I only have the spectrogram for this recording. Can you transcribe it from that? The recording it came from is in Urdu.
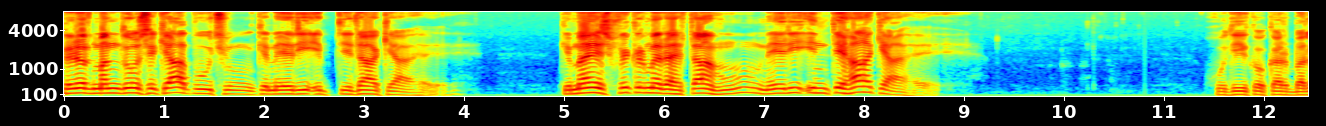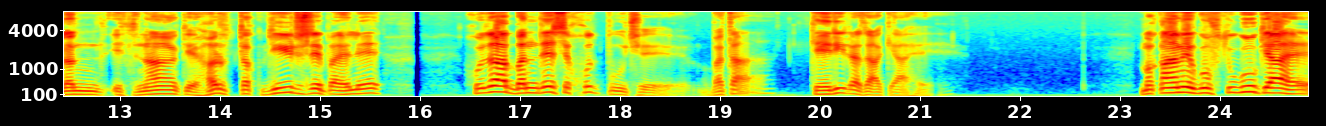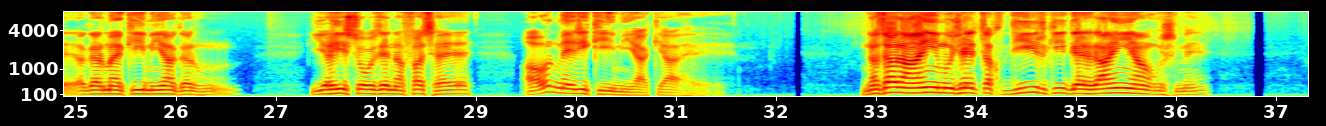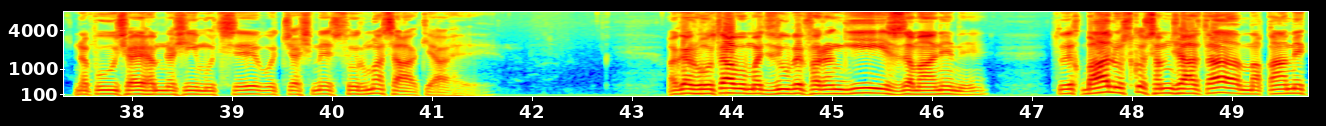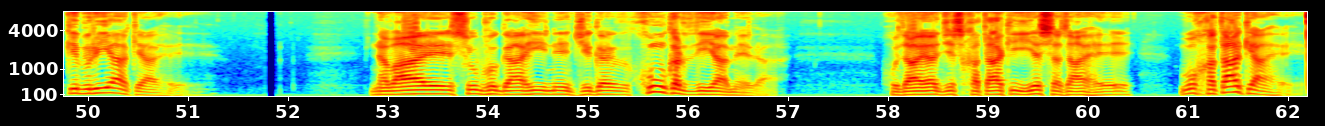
خرد مندوں سے کیا پوچھوں کہ میری ابتدا کیا ہے؟ کہ میں اس فکر میں رہتا ہوں میری انتہا کیا ہے؟ خودی کو کر بلند اتنا کہ ہر تقدیر سے پہلے خدا بندے سے خود پوچھے، بتا تیری رضا کیا ہے؟ مقام گفتگو کیا ہے اگر میں کیمیا گر ہوں؟ یہی سوز نفس ہے اور میری کیمیا کیا ہے؟ نظر آئیں مجھے تقدیر کی گہرائیاں اس میں۔ نہ پوچھے ہم نشی مجھ سے وہ چشم سرما سا کیا ہے۔ اگر ہوتا وہ مجذوب فرنگی اس زمانے میں، تو اقبال اس کو سمجھاتا مقام کبریا کیا ہے۔ نوائے صبح گاہی نے جگر خوں کر دیا میرا۔ خدایا جس خطا کی یہ سزا ہے وہ خطا کیا ہے؟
